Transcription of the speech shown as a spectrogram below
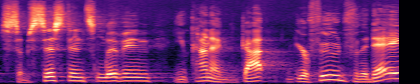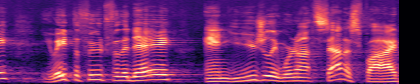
subsistence living. You kind of got your food for the day, you ate the food for the day, and you usually were not satisfied.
